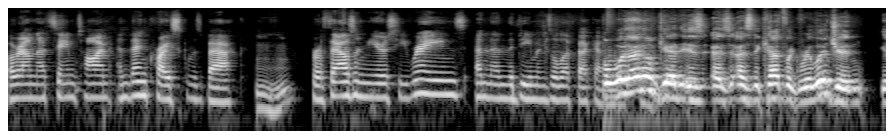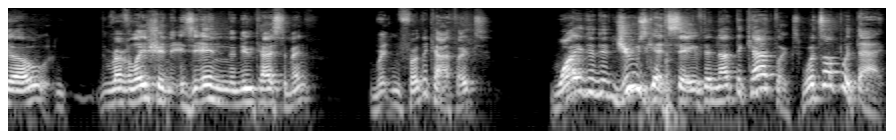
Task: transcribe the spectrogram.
around that same time, and then Christ comes back. Mm-hmm. For a thousand years, he reigns, and then the demons are let back out. But what I don't get is, as as the Catholic religion, you know, Revelation is in the New Testament, written for the Catholics. Why did the Jews get saved and not the Catholics? What's up with that?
